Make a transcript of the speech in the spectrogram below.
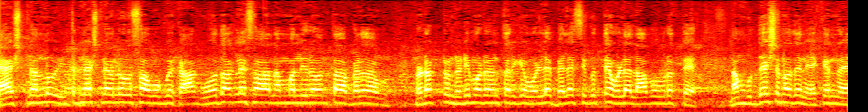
ನ್ಯಾಷನಲ್ಲು ಇಂಟರ್ನ್ಯಾಷನಲ್ಲು ಸಹ ಹೋಗ್ಬೇಕು. ಆಗ ಹೋದಾಗಲೇ ಸಹ ನಮ್ಮಲ್ಲಿರುವಂಥ ಬೆಳೆ ಪ್ರಾಡಕ್ಟನ್ನು ರೆಡಿ ಮಾಡೋಂಥವ್ರಿಗೆ ಒಳ್ಳೆ ಬೆಲೆ ಸಿಗುತ್ತೆ, ಒಳ್ಳೆ ಲಾಭ ಬರುತ್ತೆ. ನಮ್ಮ ಉದ್ದೇಶನೂ ಅದೇನೆ ಯಾಕೆಂದರೆ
